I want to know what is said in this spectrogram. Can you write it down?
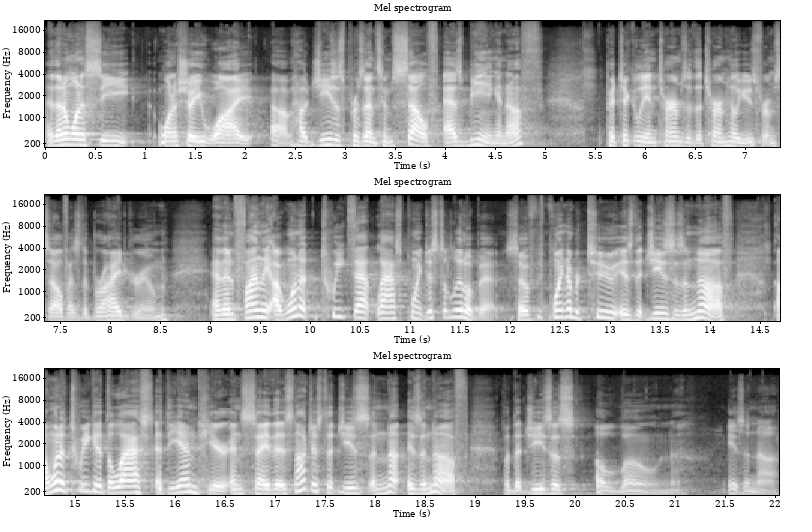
and then I want to see, want to show you why, uh, how Jesus presents himself as being enough, particularly in terms of the term he'll use for himself as the bridegroom. And then finally, I want to tweak that last point just a little bit. So, if point number two is that Jesus is enough, I want to tweak it at the last, at the end here, and say that it's not just that Jesus is enough, but that Jesus alone is enough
